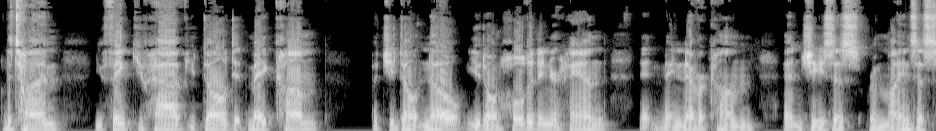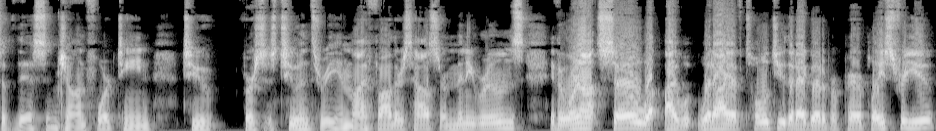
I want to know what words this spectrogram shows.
The time you think you have, you don't. It may come, but you don't know. You don't hold it in your hand. It may never come. And Jesus reminds us of this in John 14, 2, verses 2 and 3. In my Father's house are many rooms. If it were not so, I w- would I have told you that I go to prepare a place for you?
